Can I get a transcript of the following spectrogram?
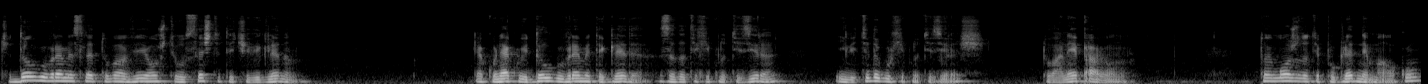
че дълго време след това вие още усещате, че ви гледам. Ако някой дълго време те гледа, за да те хипнотизира, или ти да го хипнотизираш, това не е правилно. той може да те погледне малко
